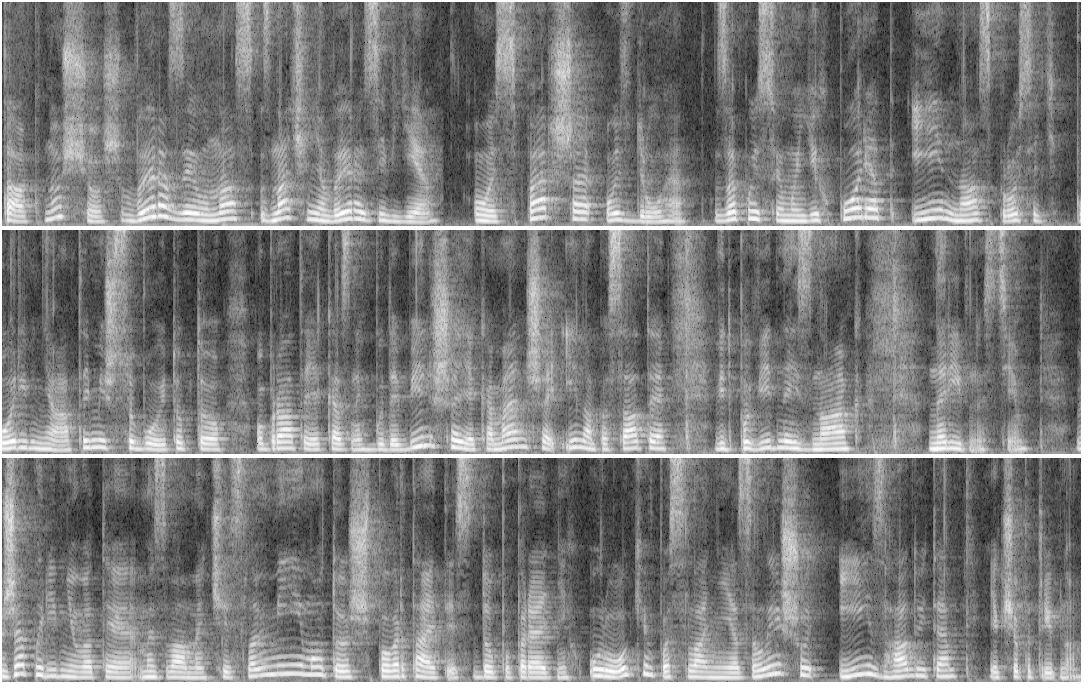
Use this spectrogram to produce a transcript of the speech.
Так, ну що ж, вирази у нас, значення виразів є. Ось перше, ось друге. Записуємо їх поряд і нас просять порівняти між собою, тобто обрати, яке з них буде більше, яке менше, і написати відповідний знак на рівності. Вже порівнювати ми з вами числа вміємо, тож повертайтесь до попередніх уроків, посилання я залишу і згадуйте, якщо потрібно.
